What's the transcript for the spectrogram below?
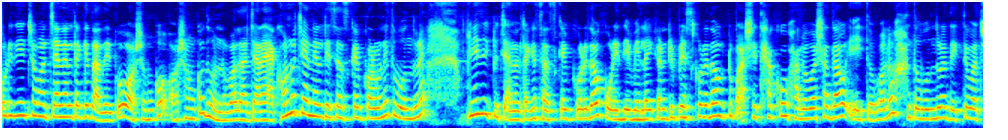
করে দিয়েছ আমার চ্যানেলটাকে তাদেরকেও অসংখ্য অসংখ্য ধন্যবাদ। আর যারা এখনও চ্যানেলটি সাবস্ক্রাইব করোনি, তো বন্ধুরা প্লিজ একটু চ্যানেলটাকে সাবস্ক্রাইব করে দাও, করে দিয়ে বেলাইকনটি প্রেস করে দাও, একটু পাশে থাকো, ভালোবাসা দাও, এই তো বলো। তো বন্ধুরা, দেখতে পাচ্ছ,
